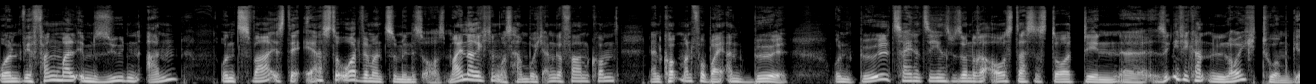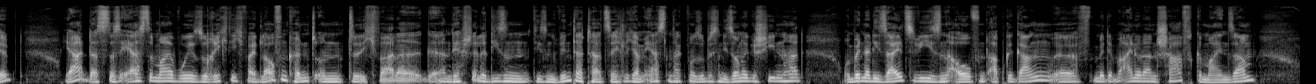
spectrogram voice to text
Und wir fangen mal im Süden an. Und zwar ist der erste Ort, wenn man zumindest aus meiner Richtung, aus Hamburg angefahren kommt, dann kommt man vorbei an Böhl. Und Böhl zeichnet sich insbesondere aus, dass es dort den äh, signifikanten Leuchtturm gibt. Ja, das ist das erste Mal, wo ihr so richtig weit laufen könnt. Und ich war da an der Stelle diesen, diesen Winter tatsächlich am ersten Tag, wo so ein bisschen die Sonne geschienen hat und bin da die Salzwiesen auf und ab gegangen, äh, mit dem ein oder anderen Schaf gemeinsam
